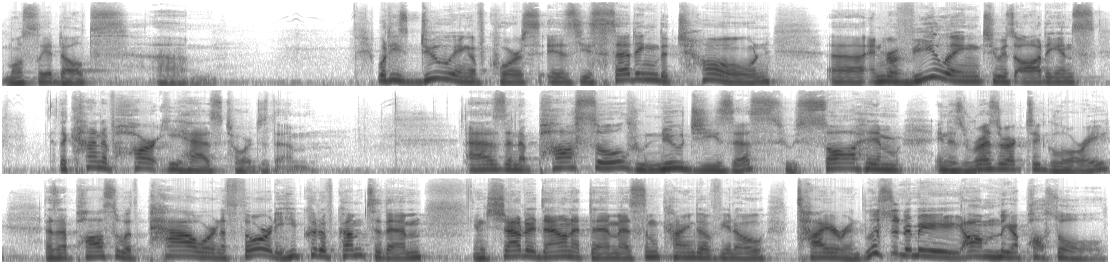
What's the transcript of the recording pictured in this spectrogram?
mostly adults. Um, what he's doing, of course, is he's setting the tone uh, and revealing to his audience the kind of heart he has towards them. As an apostle who knew Jesus, who saw him in his resurrected glory, as an apostle with power and authority, he could have come to them and shouted down at them as some kind of, you know, tyrant. Listen to me, I'm the apostle.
